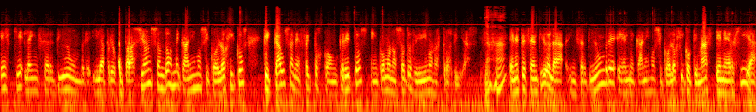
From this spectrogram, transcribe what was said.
es que la incertidumbre y la preocupación son dos mecanismos psicológicos que causan efectos concretos en cómo nosotros vivimos nuestros días. En este sentido, la incertidumbre es el mecanismo psicológico que más energía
